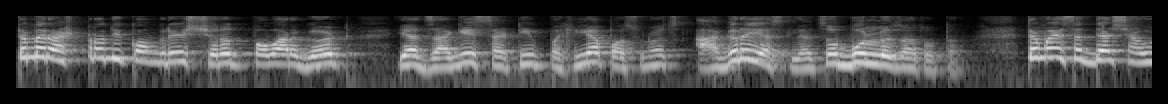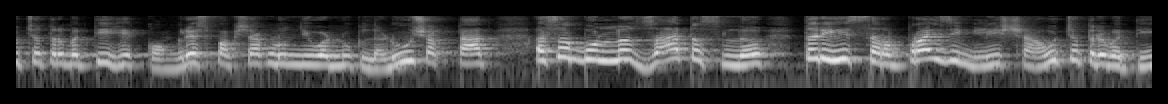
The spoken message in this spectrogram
त्यामुळे राष्ट्रवादी काँग्रेस शरद पवार गट या जागेसाठी पहिल्यापासूनच आग्रही असल्याचं बोललं जात होतं. त्यामुळे सध्या शाहू छत्रपती हे काँग्रेस पक्षाकडून निवडणूक लढवू शकतात असं बोललं जात असलं तरीही सरप्राइझिंगली शाहू छत्रपती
